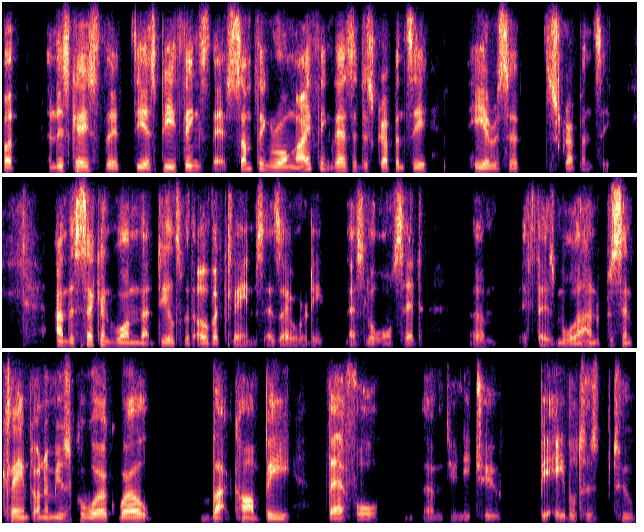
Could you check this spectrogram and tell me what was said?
But in this case, the DSP thinks there's something wrong. I think there's a discrepancy. Here is a discrepancy. And the second one that deals with overclaims, as I already, as Laurent said, um, if there's more than 100% claimed on a musical work, well, that can't be. Therefore, um, you need to be able to, to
